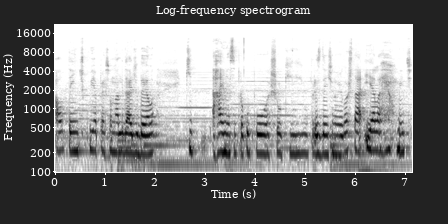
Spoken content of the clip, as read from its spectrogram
autêntico e a personalidade dela que a rainha se preocupou, achou que o presidente não ia gostar e ela realmente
